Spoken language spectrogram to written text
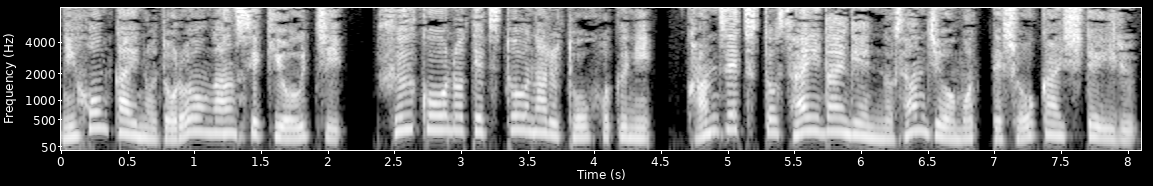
日本海のドロー岩石を打ち、風光の鉄塔なる東北に、関絶と最大限の惨事をもって紹介している。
